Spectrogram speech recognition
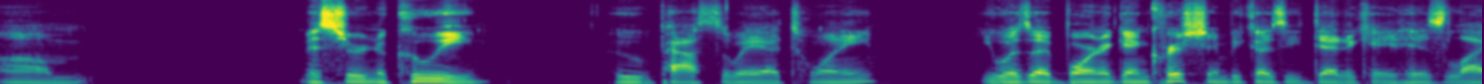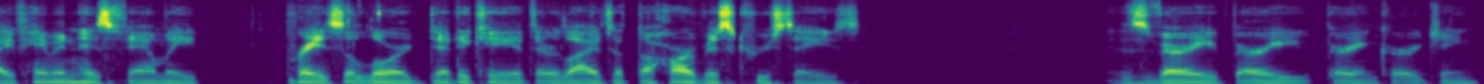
um, Mr. Nikoui, who passed away at 20, he was a born again Christian because he dedicated his life, him and his family, praise the Lord, dedicated their lives at the Harvest Crusades. It's very, very, very encouraging.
